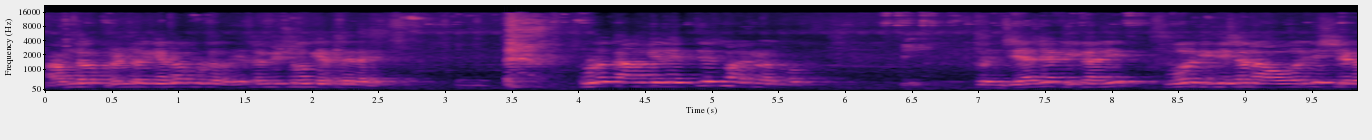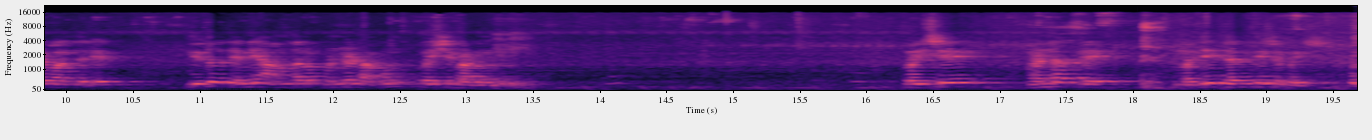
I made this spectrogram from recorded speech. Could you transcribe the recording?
आमदार खंड गेला पुढं याचा मी शोध घेतलेला आहे. पुढं काम केले तेच मार्गात बघ पण ज्या ज्या ठिकाणी स्वनिधीच्या नावावर जे शेड बांधलेले तिथं त्यांनी आमदार फंड टाकून पैसे काढून दिले. पैसे फंडाचे म्हणजे जनतेचे पैसे.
